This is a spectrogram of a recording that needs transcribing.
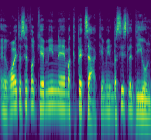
אה, רואה את הספר כמין אה, מקפצה, כמין בסיס לדיון.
